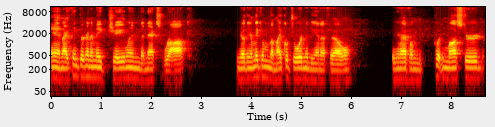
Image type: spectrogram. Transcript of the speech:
And I think they're going to make Jalen the next Rock. You know, they're making him the Michael Jordan of the NFL. They're going to have him putting mustard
